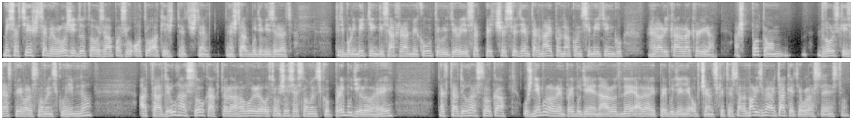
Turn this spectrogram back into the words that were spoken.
my sa tiež chceme vložiť do toho zápasu o to, aký ten, ten, ten štát bude vyzerať. Keď boli mítingy Zachráňme kultúru 95, 6, 7, tak najprv na konci mítingu hrali Karla Kryla. Až potom Dvorský zaspieval slovenskú hymnu a tá druhá sloka, ktorá hovorila o tom, že sa Slovensko prebudilo, hej, tak tá druhá sloka už nebola len prebudenie národné, ale aj prebudenie občianske. To znamená, mali sme aj takéto vlastenectvo.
